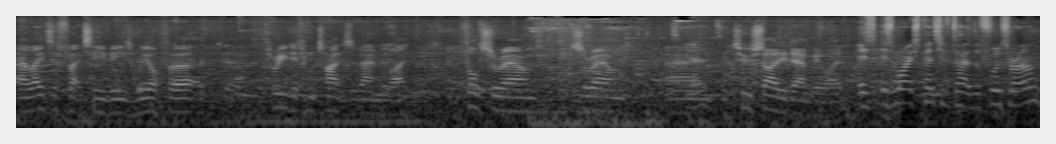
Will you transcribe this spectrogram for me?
our latest flat TVs, we offer uh, three different types of Ambilight: full surround, surround, and two-sided Ambilight. Is is more expensive to have the full surround?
